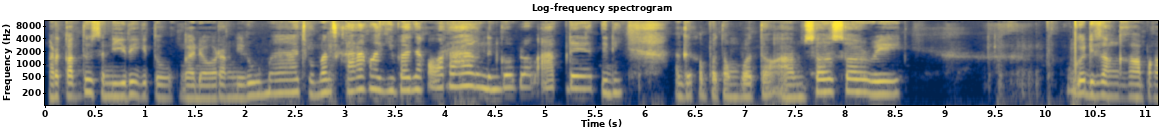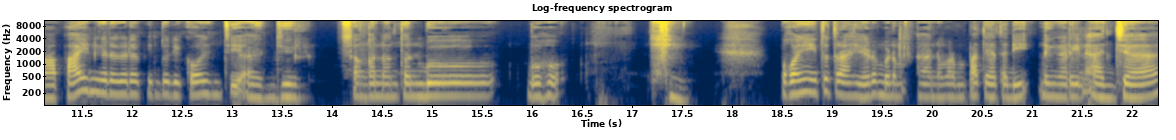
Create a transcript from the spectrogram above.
ngerekam tuh sendiri gitu. Nggak ada orang di rumah cuman sekarang lagi banyak orang dan gue belum update. Jadi agak kepotong-potong. I'm so sorry. Gue disangka ngapa-ngapain gara-gara pintu dikunci anjir. Sangka nonton bo boho. Pokoknya itu terakhir uh, nomor 4 ya tadi. Dengerin aja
